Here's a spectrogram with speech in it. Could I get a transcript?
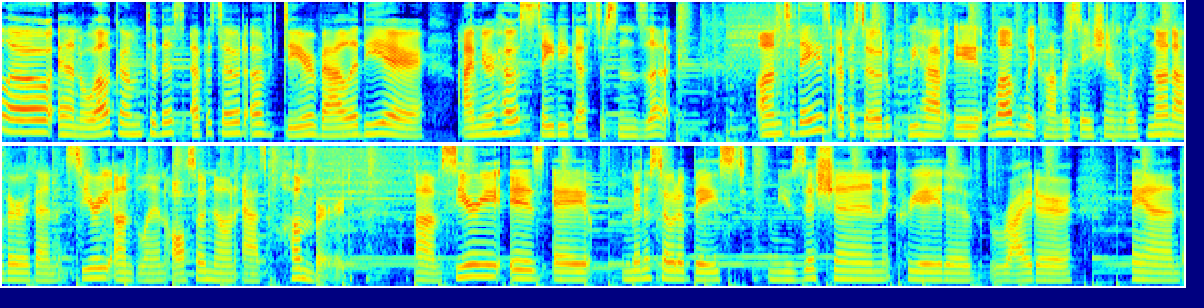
Hello, and welcome to this episode of Dear Balladeer. I'm your host, Sadie Gustafson Zook. On today's episode, we have a lovely conversation with none other than Siri Undlin, also known as Humbird. Um, Siri is a Minnesota based musician, creative writer, and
